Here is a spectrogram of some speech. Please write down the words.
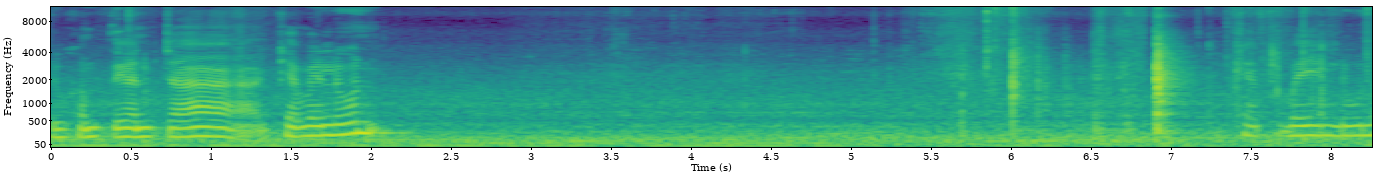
ดูคำเตือนจ้า แค่ไม่ลุ้นแคปใบลุ้น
